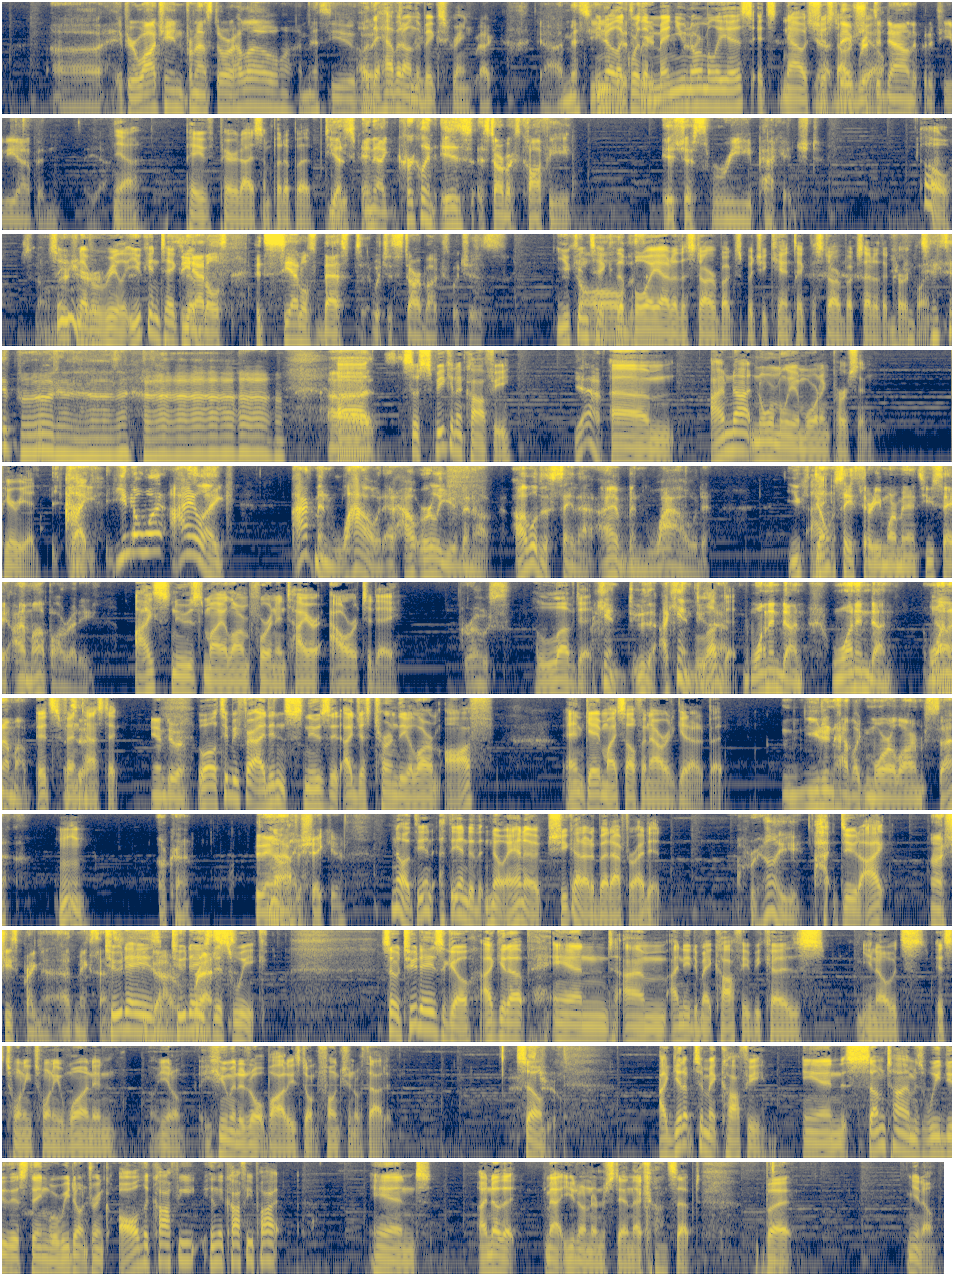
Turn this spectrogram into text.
uh, if you're watching from that store, hello, I miss you. oh, they have it on the big screen. back. Yeah, I miss you. You know, like where the weird to be menu back. normally is. It's now it's Yeah, just they ripped show. it down. They put a TV up, and yeah. Yeah, paved paradise and put up a TV Yes, screen. and uh, Kirkland is a Starbucks coffee. It's just repackaged. Oh, So, so you never really you can take the Seattle's. It's Seattle's best, which is Starbucks, which is you can take the the boy out of the Starbucks, but you can't take the Starbucks out of the Kirkland. Takes it, but, uh, Uh, so speaking of coffee, yeah. um, I'm not normally a morning person. Period. Like I, you know what? I like. I've been wowed at how early you've been up. I will just say that I have been wowed. You don't say thirty more minutes. You say I'm up already. I snoozed my alarm for an entire hour today. Gross. Loved it. I can't do that. I can't do Loved that. it. One and done. One and done. One No, and I'm up. It's That's it. fantastic. Can't do it. Well, to be fair, I didn't snooze it. I just turned the alarm off and gave myself an hour to get out of bed. You didn't have like more alarms set. Mm-mm. Okay. Did Anna No, have I- to shake you? No, at the end, at the end of the no, Anna, she got out of bed after I did. Oh, really? I- Dude, I Uh, she's pregnant. That makes sense. two days two days rest. this week. So two days ago, I get up and um, I need to make coffee because you know it's it's 2021 and you know human adult bodies don't function without it. So True. I get up to make coffee, and sometimes we do this thing where we don't drink all the coffee in the coffee pot. And I know that Matt, you don't understand that concept, but you know,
